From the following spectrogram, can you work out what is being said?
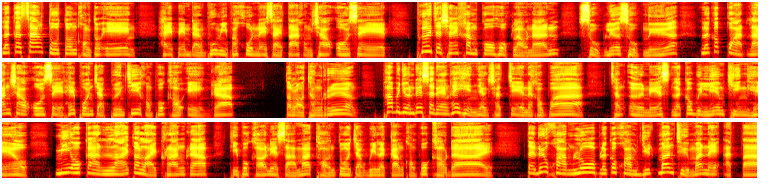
และก็สร้างตัวตนของตัวเอง ให้เป็นดั่งผู้มีพระคุณในสายตาของชาวโอเซตเพื่อจะใช้คำโกหกเหล่านั้น สูบเลือดสูบเนื้อ แล้วก็กวาดล้างชาวโอเซตให้พ้นจากพื้นที่ของพวกเขาเองครับ ตลอดทั้งเรื่อง ภาพยนตร์ได้แสดงให้เห็นอย่างชัดเจนนะครับว่าทั้งเออร์เนสและก็วิลเลียมคิงเฮลมีโอกาสหลายต่อหลายครั้งครับ ที่พวกเขาเนี่ยสามารถถอนตัวจากวีรกรรมของพวกเขาได้ แต่ด้วยความโลภและก็ความยึดมั่นถือมั่นในอัตตา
